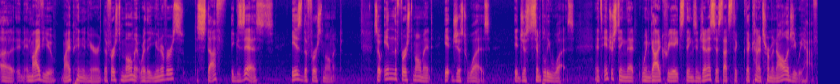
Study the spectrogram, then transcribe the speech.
uh, in, in my view, my opinion here, the first moment where the universe, the stuff exists, is the first moment. So in the first moment, it just was. It just simply was. And it's interesting that when God creates things in Genesis, that's the, the kind of terminology we have.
